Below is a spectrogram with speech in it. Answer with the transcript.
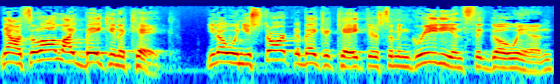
Now, it's a lot like baking a cake. You know, when you start to bake a cake, there's some ingredients that go in,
